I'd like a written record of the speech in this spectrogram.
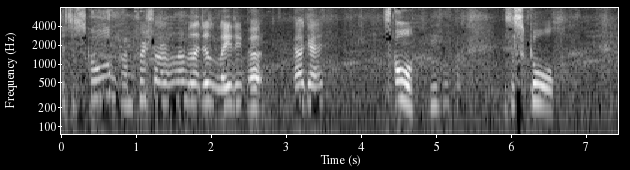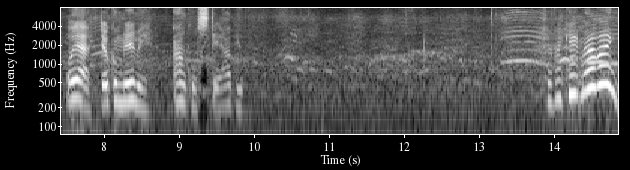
it's a school. I'm pretty sure I remember that just lady, but okay. School. it's a school. Oh yeah, don't come near me. I'll go stab you. Should we keep moving?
